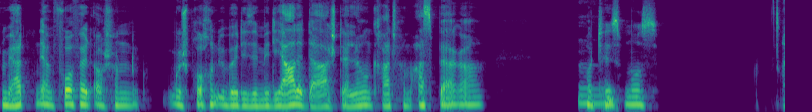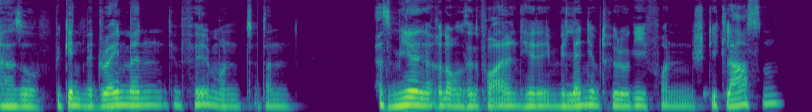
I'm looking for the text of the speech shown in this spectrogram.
Wir hatten ja im Vorfeld auch schon gesprochen über diese mediale Darstellung, gerade vom Asperger. Mhm. Autismus. Also beginnt mit Rainman, dem Film, und dann, also mir in Erinnerung sind vor allem hier die Millennium-Trilogie von Stieg Larsen.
